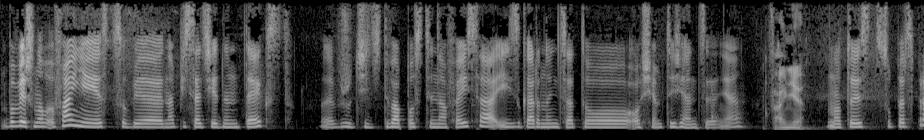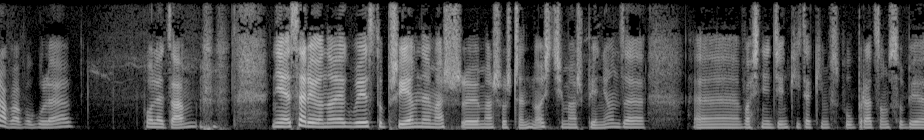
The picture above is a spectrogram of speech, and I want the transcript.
Yy, bo wiesz, no fajnie jest sobie napisać jeden tekst, wrzucić dwa posty na Face'a i zgarnąć za to 8 tysięcy, nie? Fajnie. No to jest super sprawa w ogóle. Polecam. nie, serio, no jakby jest to przyjemne, masz, masz oszczędności, masz pieniądze. E, właśnie dzięki takim współpracom sobie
